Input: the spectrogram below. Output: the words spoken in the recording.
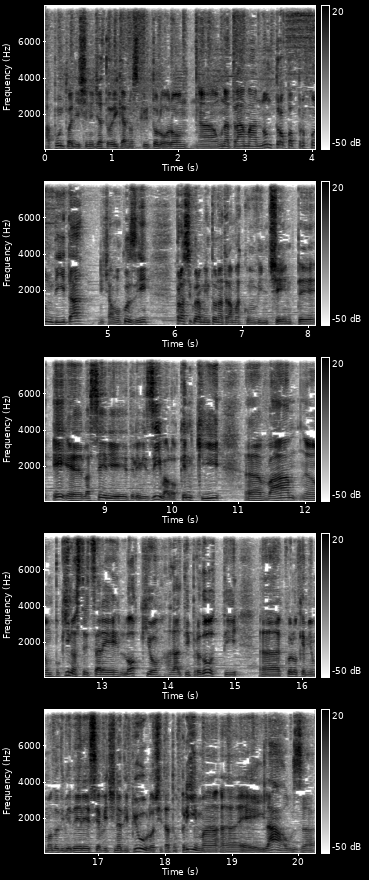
appunto agli sceneggiatori che hanno scritto loro eh, una trama non troppo approfondita, diciamo così, però sicuramente una trama convincente e eh, la serie televisiva Lock and Key eh, va eh, un pochino a strizzare l'occhio ad altri prodotti, eh, quello che a mio modo di vedere si avvicina di più, l'ho citato prima, eh, è il House,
